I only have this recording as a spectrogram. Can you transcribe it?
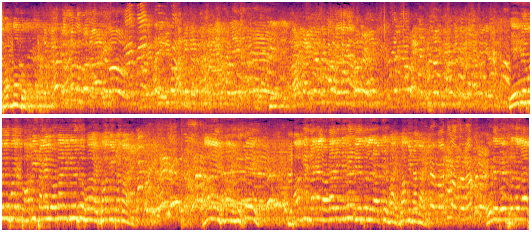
সাত নম্বর। এই যে বলে ভাই, বাকি টাকায় লটারি কিনেছে ভাই, বাকি টাকায়। হাই হাই, হে। বাকি টাকায় লটারি কিনে নিয়ে চলে যাচ্ছে ভাই, বাকি টাকায়। ওটা বেশি তো লাভ।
